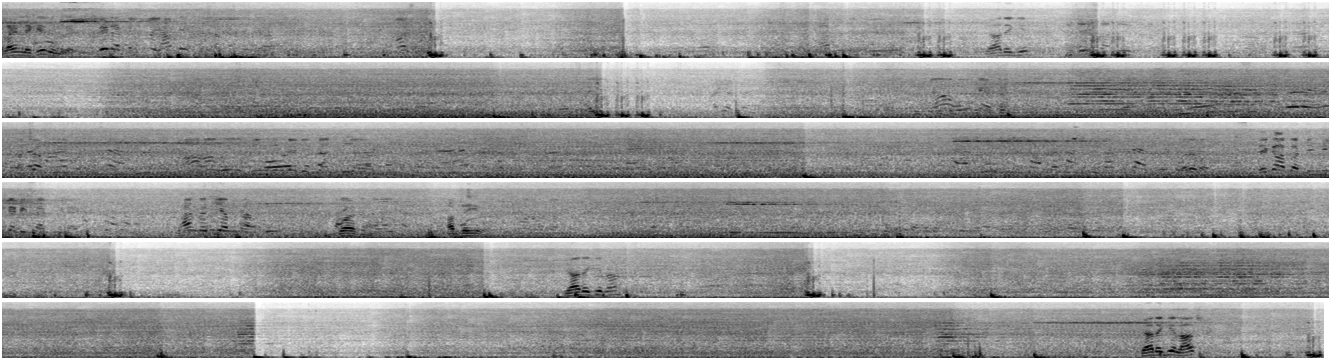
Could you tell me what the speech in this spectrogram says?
Saline लेके घूम रहे यहाँ देखिए। देखा आपका तीन दिन का डिस्चार्ज मिला है। ध्यान रखिए अपना। बस। आप जाइए यहाँ देखिए ना। क्या देखिए लास्ट?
